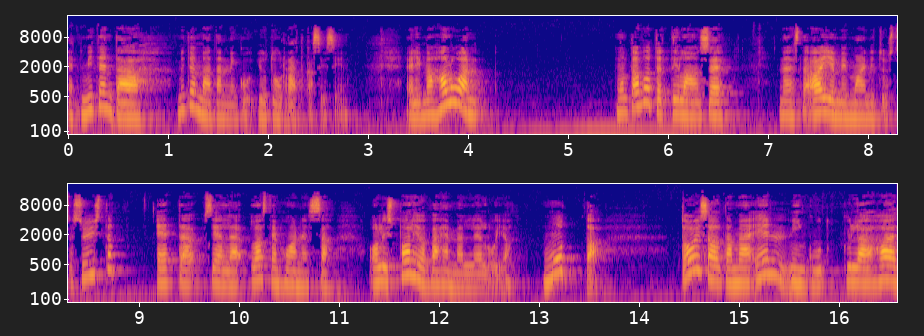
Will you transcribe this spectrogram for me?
että miten, tämä, miten mä tämän niin kuin jutun ratkaisisin. Eli mä haluan, mun tavoitetila on se näistä aiemmin mainituista syistä, että siellä lastenhuoneessa olisi paljon vähemmän leluja. Mutta Toisaalta mä en niin kuin, kyllä hae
